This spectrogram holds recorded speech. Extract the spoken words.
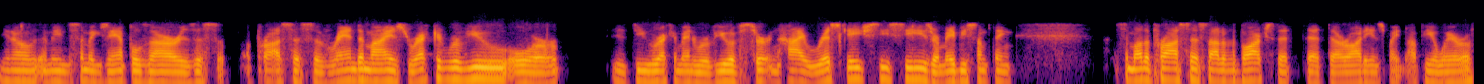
you know, I mean, some examples are: is this a, a process of randomized record review, or do you recommend a review of certain high-risk HCCs, or maybe something, some other process out of the box that that our audience might not be aware of?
